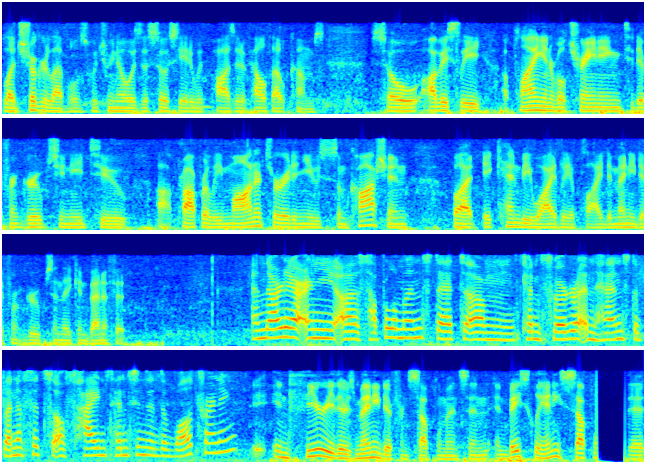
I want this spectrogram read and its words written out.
blood sugar levels, which we know is associated with positive health outcomes. So obviously, applying interval training to different groups, you need to uh, properly monitor it and use some caution, but it can be widely applied to many different groups and they can benefit. And are there any uh, supplements that um, can further enhance the benefits of high intensity interval training? In theory, there's many different supplements, and, and basically any supplement that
